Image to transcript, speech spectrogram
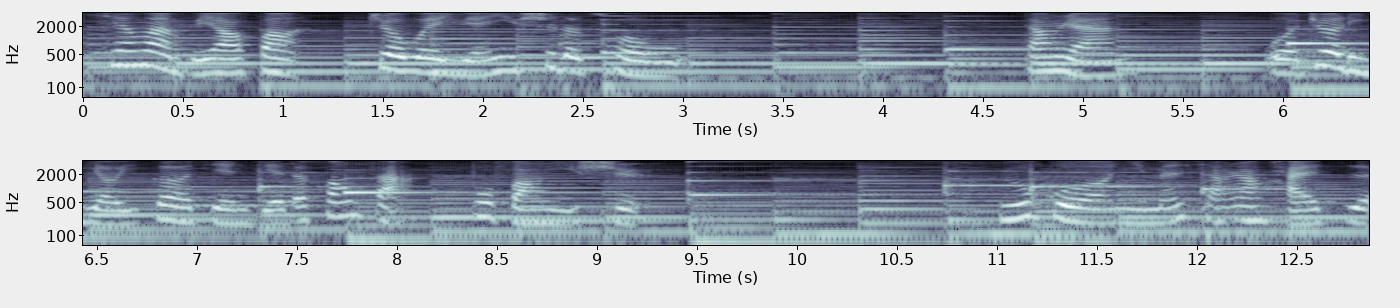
千万不要犯这位园艺师的错误。当然，我这里有一个简洁的方法，不妨一试。如果你们想让孩子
